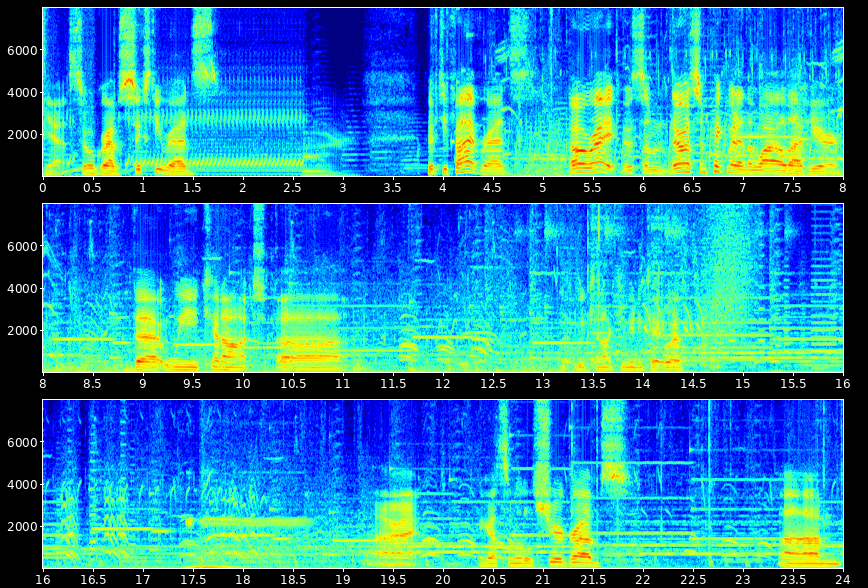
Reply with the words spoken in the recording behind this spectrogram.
Yeah, so we'll grab 60 reds. 55 reds. Oh right, there's some there are some Pikmin in the wild out here that we cannot uh, that we cannot communicate with. We got some little shear grubs. Um,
